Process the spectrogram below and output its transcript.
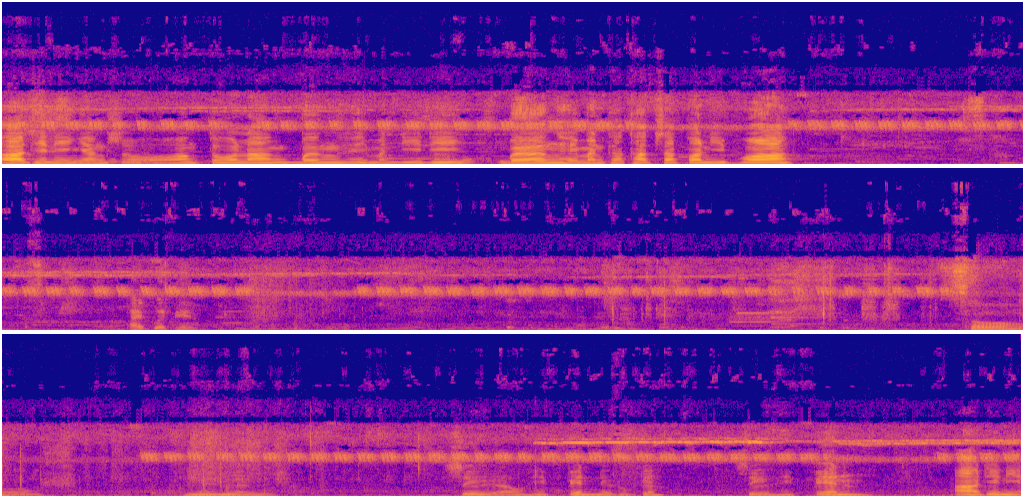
อาทีนี้ยังสองตัวลางเบิงให้มันดีดีๆเบิงให้มันคักๆสักก่อนอีพอให้เปิดเพลงสองหนึ่งหนึ่งซื้อเอาให้เป็นเด้อลูกเด้อซื้อให้เป็นอ่าทีนี้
